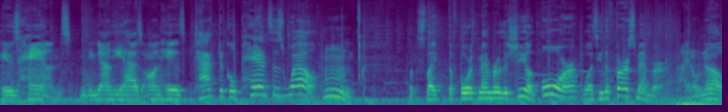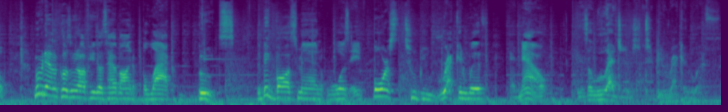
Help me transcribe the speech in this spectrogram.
his hands. Moving down, he has on his tactical pants as well. Hmm. Looks like the fourth member of the Shield. Or was he the first member? I don't know. Moving down and closing it off, he does have on black boots. The Big Boss Man was a force to be reckoned with, and now he's a legend to be reckoned with.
